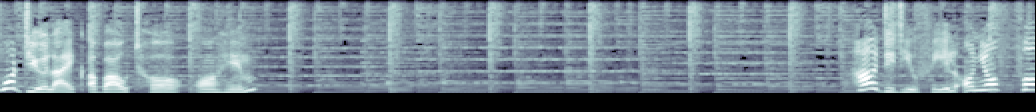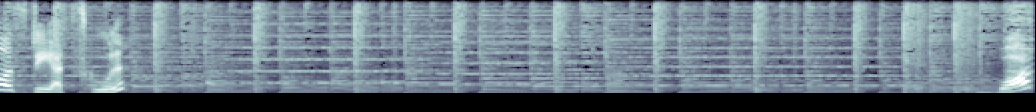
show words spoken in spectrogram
What do you like about her or him? How did you feel on your first day at school? What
